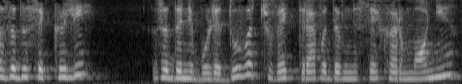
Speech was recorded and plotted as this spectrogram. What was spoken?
За да се кали, за да не боледува, човек трябва да внесе хармония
